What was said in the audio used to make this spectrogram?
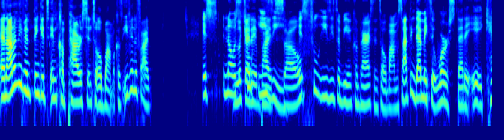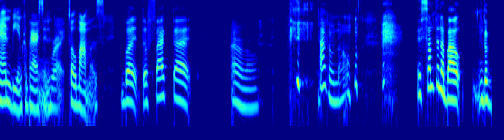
and I don't even think it's in comparison to Obama, because even if I It's no, it's Look too at it by easy. itself. It's too easy to be in comparison to Obama. So I think that makes it worse that it, it can be in comparison right, to Obama's. But the fact that I don't know, I don't know. it's something about the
